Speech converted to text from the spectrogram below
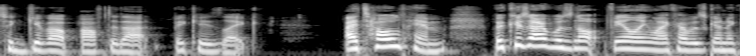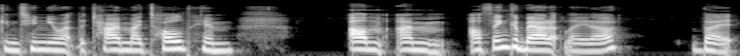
to give up after that because, like, I told him because I was not feeling like I was going to continue at the time. I told him, um, I'm I'll think about it later, but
